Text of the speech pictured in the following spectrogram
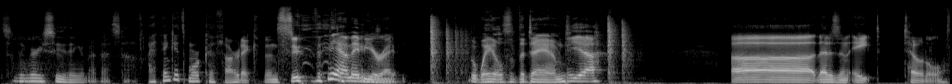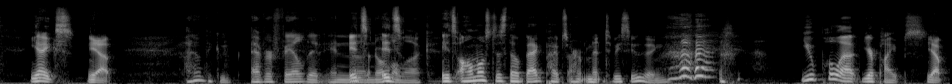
something very soothing about that stuff. i think it's more cathartic than soothing Yeah, maybe you're right. The wails of the damned. Yeah. Uh, that is an eight total. Yikes. Yeah. I don't think we've ever failed it in the It's normal it's luck. it's almost as though bagpipes aren't meant to be soothing. You pull out your pipes. Yep.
